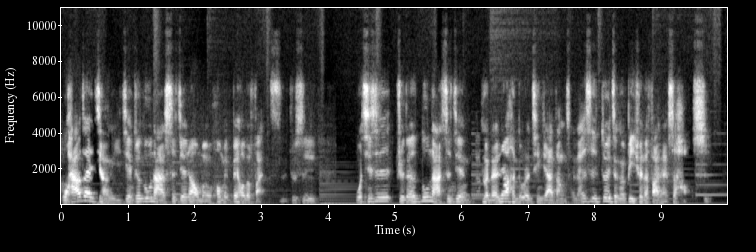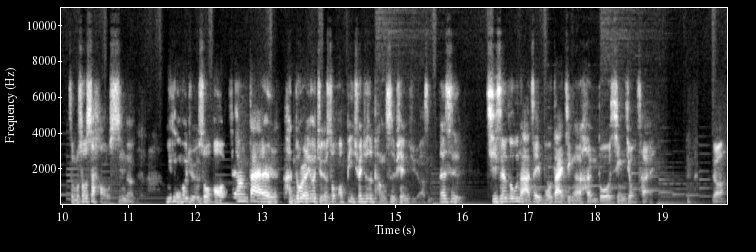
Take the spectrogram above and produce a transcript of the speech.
我还要再讲一件，就 Luna 事件让我们后面背后的反思，就是我其实觉得 Luna 事件可能让很多人倾家荡产，但是对整个币圈的发展是好事。怎么说是好事呢？你可能会觉得说，哦，这样大家很多人又觉得说，哦，币圈就是庞氏骗局啊什么。但是其实 Luna 这一波带进了很多新韭菜。对吧？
